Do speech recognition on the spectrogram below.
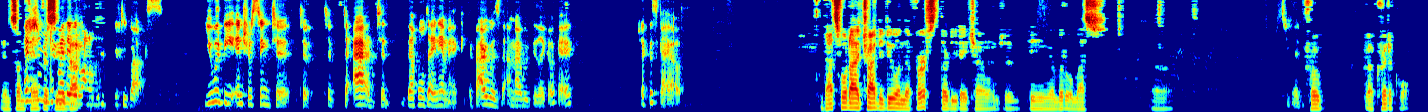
in some I just don't fantasy why they would about want to lose fifty bucks. You would be interesting to to to to add to the whole dynamic. If I was them, I would be like, okay, check this guy out. That's what I tried to do in the first 30 day challenge of being a little less uh, pro uh, critical.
